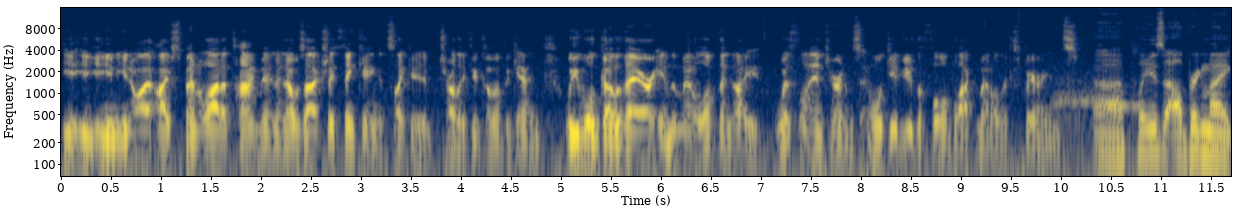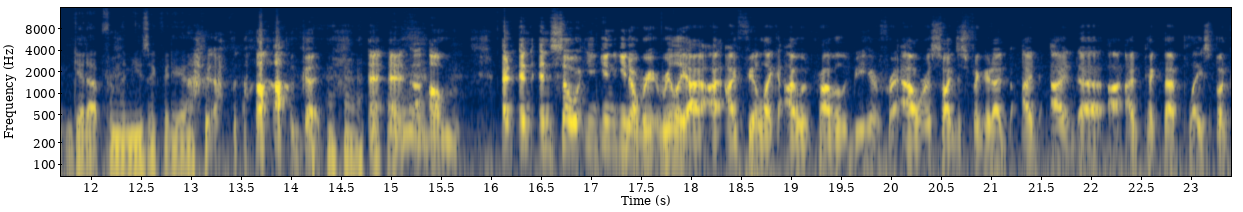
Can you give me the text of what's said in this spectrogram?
you, you, you know, I, I've spent a lot of time in, and I was actually thinking, it's like, uh, Charlie, if you come up again, we will go there in the middle of the night with lanterns, and we'll give you the full black metal experience. Uh, please, I'll bring my get up from the music video. Good. and, and, um, and, and, and so you, you know re- really I, I- I feel like I would probably be here for hours so I just figured I'd I'd I'd, uh, I'd pick that place but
